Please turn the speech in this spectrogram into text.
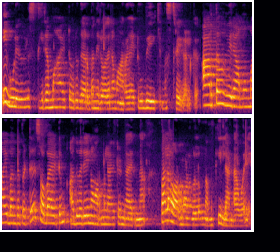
ഈ ഗുളികകൾ സ്ഥിരമായിട്ട് ഒരു ഗർഭനിരോധന മാർഗമായിട്ട് ഉപയോഗിക്കുന്ന സ്ത്രീകൾക്ക്. ആർത്തവ വിരാമവുമായി ബന്ധപ്പെട്ട് സ്വാഭാവികമായിട്ടും അതുവരെ നോർമലായിട്ടുണ്ടായിരുന്ന പല ഹോർമോണുകളും നമുക്ക് ഇല്ലാണ്ടാവും അല്ലേ?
